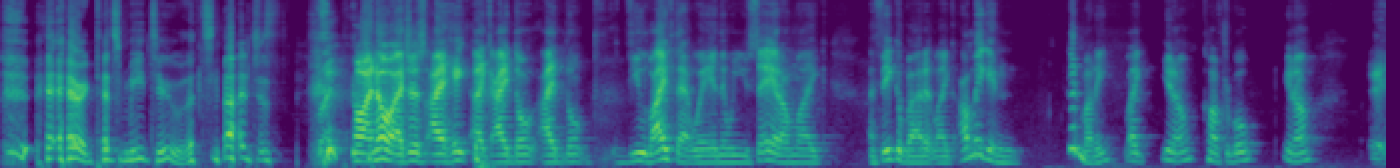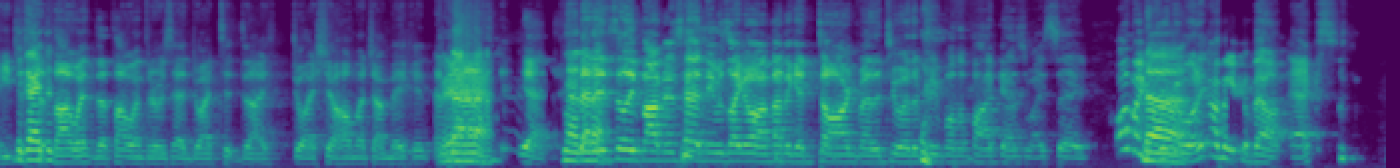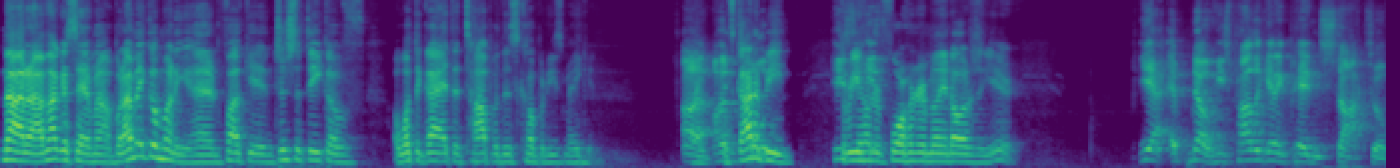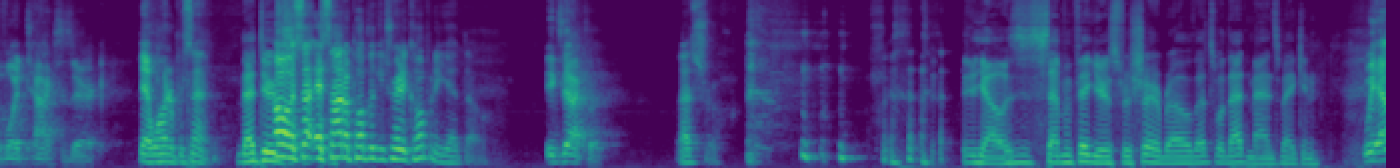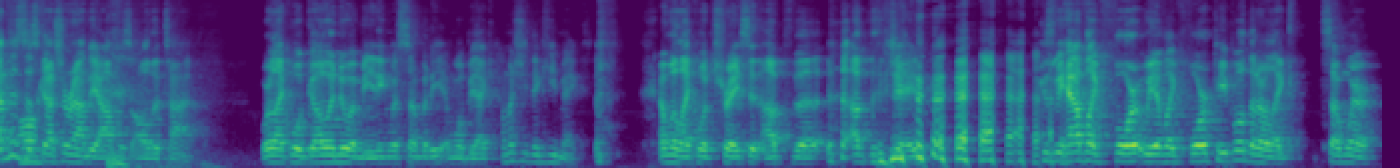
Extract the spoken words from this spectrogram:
Eric, that's me too. That's not just Right. No, I know. I just I hate like I don't I don't view life that way. And then when you say it, I'm like, I think about it like I'm making good money, like you know, comfortable, you know. Yeah, he The just guy the that- thought went the thought went through his head. Do I t- do I do I show how much I'm making? And No, no, then- no. Yeah, No, that no. instantly popped in his head, and he was like, "Oh, I'm about to get dogged by the two other people on the podcast who I say I make good money. I make about X." No, no, I'm not gonna say amount, but I make good money and fucking just to think of, of what the guy at the top of this company's making. Uh, Like, it's got to be he's- 300, he's- 400 million dollars a year. Yeah, no, he's probably getting paid in stock to avoid taxes, Eric. Yeah, 100. percent that dude. Oh, it's not. It's not a publicly traded company yet, though. Exactly. That's true. yo, it's just seven figures for sure, bro. That's what that man's making. We have this Oh. discussion around the office all the time. We're like, we'll go into a meeting with somebody and we'll be like, "How much do you think he makes?" and we'll like, we'll trace it up the up the chain because we have like four. We have like four people that are like somewhere.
